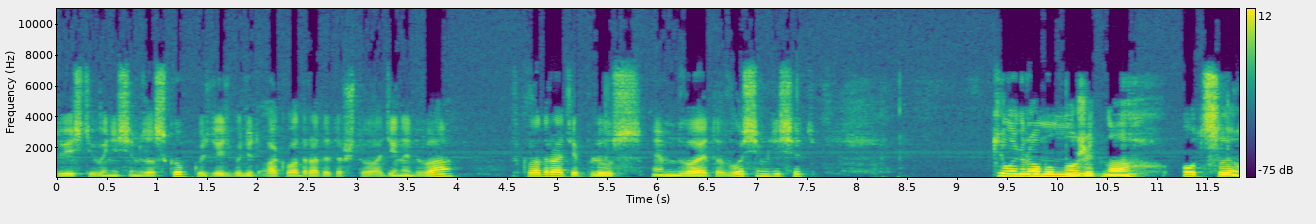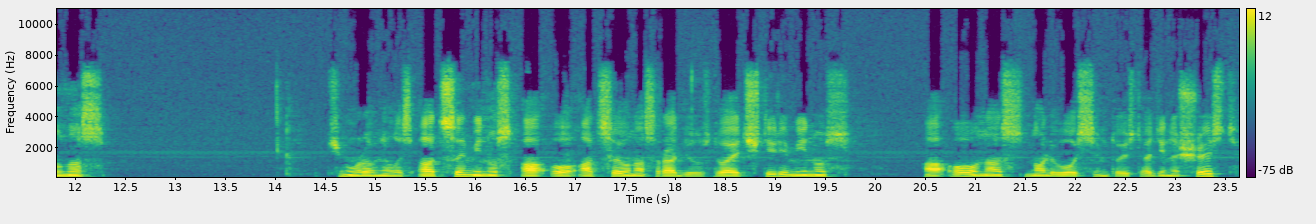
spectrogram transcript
200 вынесем за скобку. Здесь будет а квадрат это что? 1,2 в квадрате плюс m2 это 80 килограмм умножить на ОС у нас чему равнялось? АС минус АО. АС у нас радиус 2,4 минус АО у нас 0,8. То есть 1,6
